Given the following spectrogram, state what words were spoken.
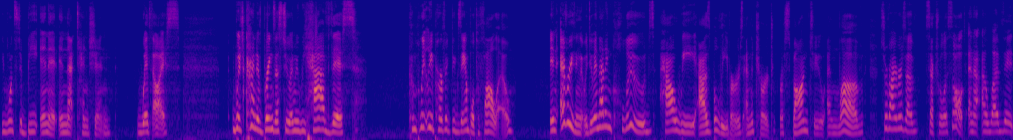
He wants to be in it in that tension with us which kind of brings us to i mean we have this completely perfect example to follow in everything that we do and that includes how we as believers and the church respond to and love survivors of sexual assault. And i, I love that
